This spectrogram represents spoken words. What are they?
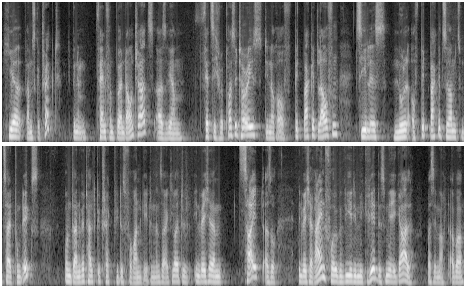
Hier haben es getrackt. Ich bin ein Fan von Burn-Down-Charts. Also wir haben 40 Repositories, die noch auf Bitbucket laufen. Ziel ist, null auf Bitbucket zu haben zum Zeitpunkt X. Und dann wird halt getrackt, wie das vorangeht. Und dann sage ich, Leute, in welcher Zeit, also in welcher Reihenfolge, wie ihr die migriert, ist mir egal, was ihr macht. Aber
